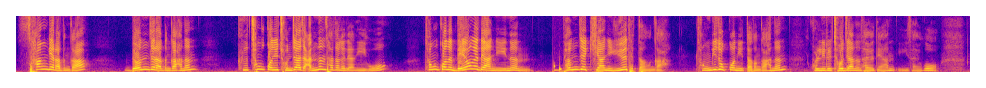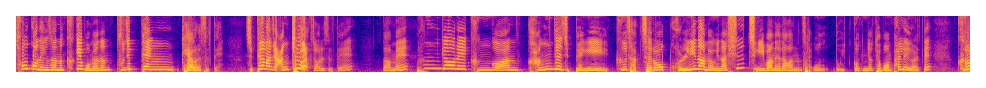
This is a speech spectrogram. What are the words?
상계라든가 면제라든가 하는 그 청구권이 존재하지 않는 사정에 대한 이의고 청구권의 내용에 대한 이의는 변제 기한이 유예됐다든가 정기 조건이 있다던가 하는 권리를 저지하는 사유에 대한 이 사유고 청구권 행사는 크게 보면은 부집행 계약을 했을 때 집행하지 않기로 약정을 했을 때 그다음에 판결에 근거한 강제 집행이 그 자체로 권리남용이나 실칙 위반에 해당하는 사고도 있거든요. 대법원 판례 할때 그런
